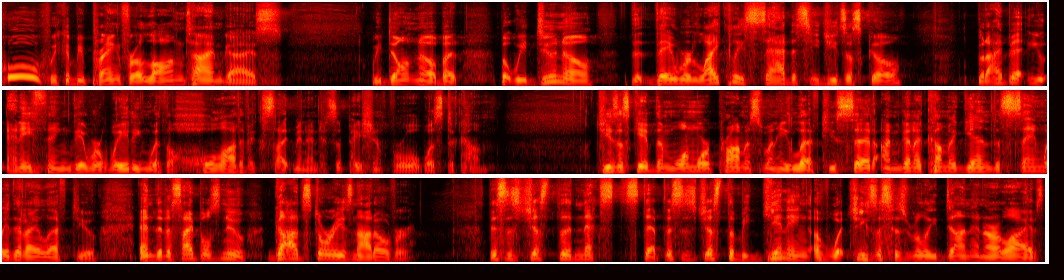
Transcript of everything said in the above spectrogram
Whew, we could be praying for a long time, guys. We don't know, but, but we do know that they were likely sad to see Jesus go, but I bet you anything they were waiting with a whole lot of excitement and anticipation for what was to come. Jesus gave them one more promise when he left. He said, I'm going to come again the same way that I left you. And the disciples knew God's story is not over. This is just the next step. This is just the beginning of what Jesus has really done in our lives,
